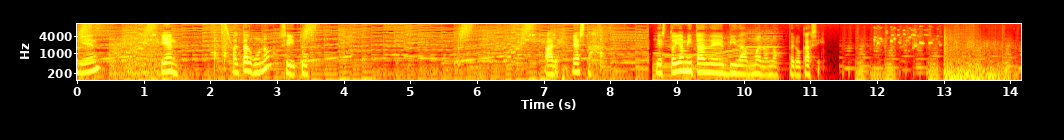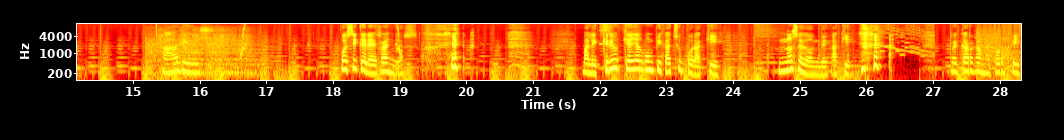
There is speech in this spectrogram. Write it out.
Bien. Bien. ¿Falta alguno? Sí, tú. Vale, ya está. Y estoy a mitad de vida. Bueno, no, pero casi. Adiós. Pues si queréis, Rangers. vale, creo que hay algún Pikachu por aquí. No sé dónde, aquí. Recárgame, por fin.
